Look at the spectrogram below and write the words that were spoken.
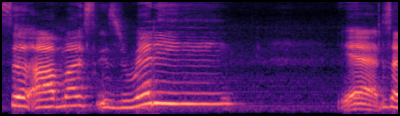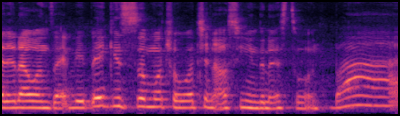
So our mask is ready yeah these are the other ones i made. Thank you so much for watching. I'll see you in the next one. Bye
